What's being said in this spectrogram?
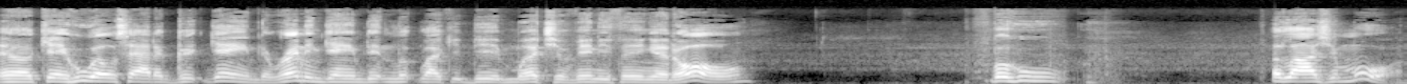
Okay, who else had a good game? The running game didn't look like it did much of anything at all. But who? Elijah Moore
